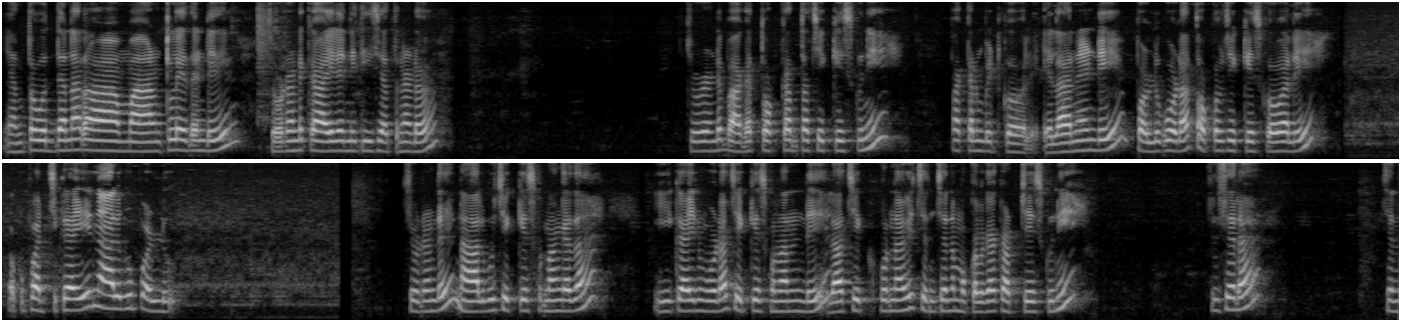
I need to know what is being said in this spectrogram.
ఎంత వద్దన్నా రా మాంటలేదండి చూడండి కాయలన్నీ తీసేస్తున్నాడు. చూడండి బాగా తొక్క అంతా చెక్కేసుకుని పక్కన పెట్టుకోవాలి. ఇలానండి పళ్ళు కూడా తొక్కలు చెక్కేసుకోవాలి. ఒక పచ్చికాయ నాలుగు పళ్ళు. చూడండి నాలుగు చెక్కేసుకున్నాం కదా. ఈ కాయను కూడా చెక్కేసుకున్నానండి. ఇలా చెక్కున్నవి చిన్న చిన్న ముక్కలుగా కట్ చేసుకుని చూసారా? చిన్న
